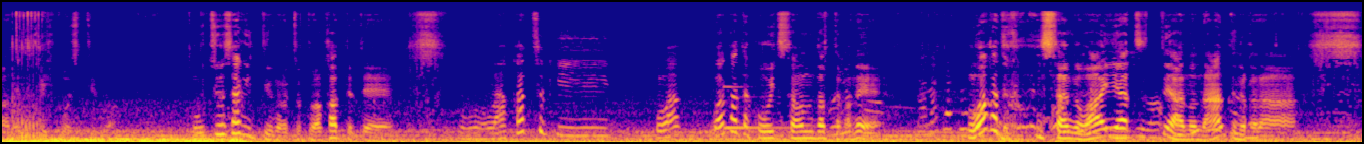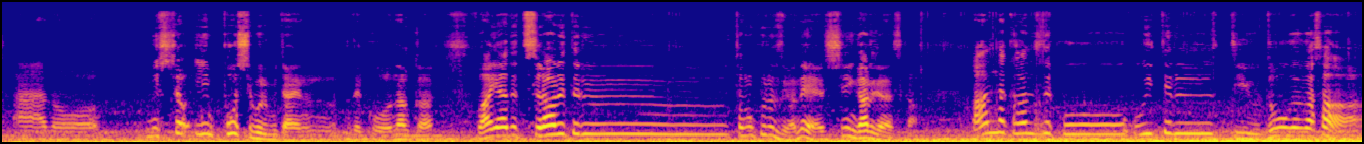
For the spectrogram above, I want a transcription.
あの、宇宙飛行士っていうのは。宇宙詐欺っていうのがちょっと分かってて、若月、若田光一さんだったかね。若田光一さんがワイヤーつって、あの、なんていうのかな、あの、ミッションインポッシブルみたいなんで、こう、なんか、ワイヤーで釣られてるトム・クルーズがね、シーンがあるじゃないですか。あんな感じでこう、浮いてるっていう動画がさ、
